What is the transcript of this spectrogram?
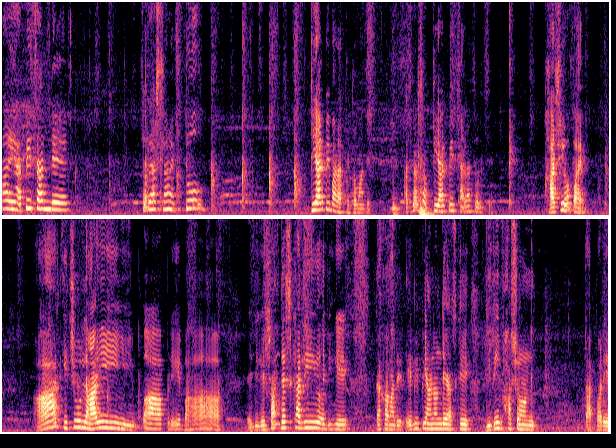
হাই হ্যাপি সানডে চলে আসলাম একটু টিআরপি বাড়াতে তোমাদের। আজকাল সব টিআরপির খেলা চলছে। হাসিও পায়। আর কিছু লাইভ বাপ রে বাপ। এদিকে সন্দেশখালি ওইদিকে দেখো আমাদের এবিপি আনন্দে আজকে দিদির ভাষণ, তারপরে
